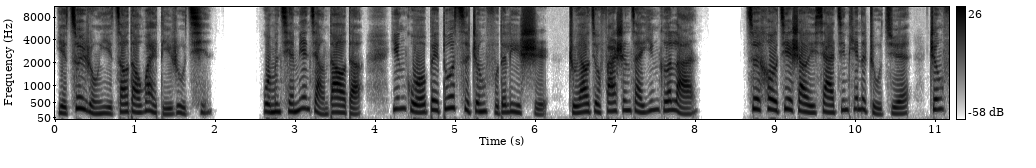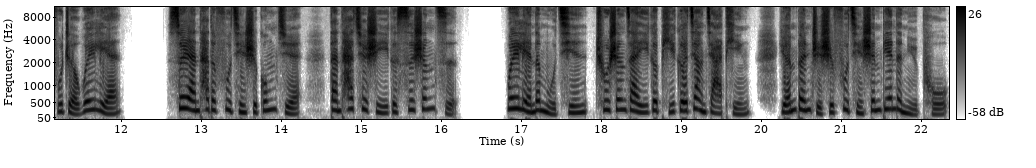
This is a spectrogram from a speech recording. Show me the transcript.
也最容易遭到外敌入侵。我们前面讲到的英国被多次征服的历史，主要就发生在英格兰。最后介绍一下今天的主角——征服者威廉。虽然他的父亲是公爵，但他却是一个私生子。威廉的母亲出生在一个皮革匠家庭，原本只是父亲身边的女仆，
